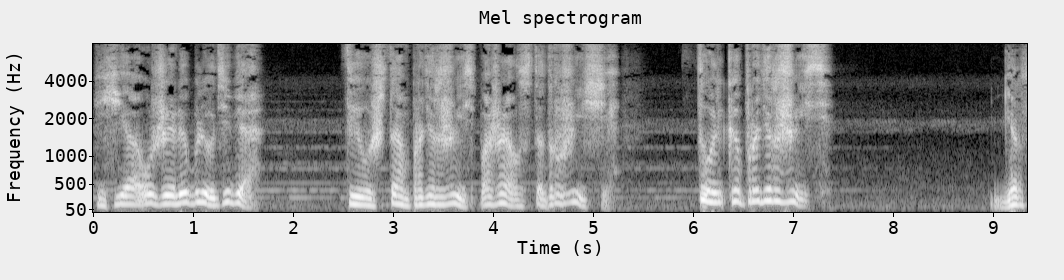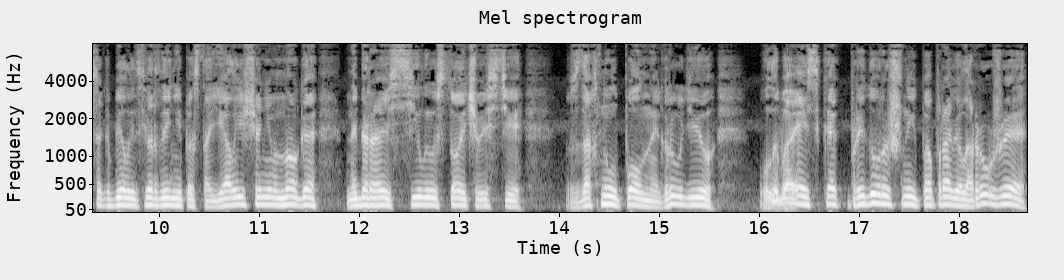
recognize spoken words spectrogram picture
я уже люблю тебя. Ты уж там продержись, пожалуйста, дружище. Только продержись!» Герцог Белой Твердыни постоял еще немного, набираясь силы и устойчивости, вздохнул полной грудью, улыбаясь, как придурочный, поправил оружие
